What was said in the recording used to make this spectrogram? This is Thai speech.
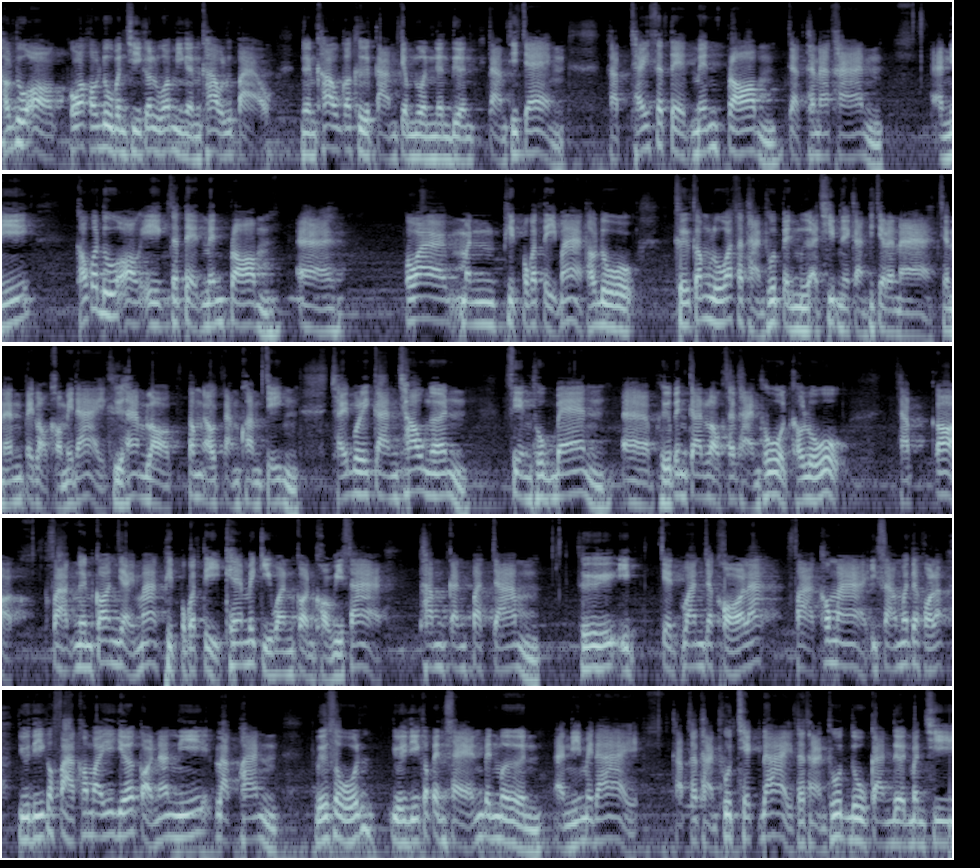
เขาดูออกเพราะว่าเขาดูบัญชีก็รู้ว่ามีเงินเข้าหรือเปล่า เงินเข้าก็คือตามจำนวนเงินเดือนตามที่แจ้ง ครับใช้สเตทเมนต์ปลอมจากธนาคาร อันนี้เขาก็ดูออกอีกสเตทเมนต์ปลอมอ่า เพราะว่ามันผิดปกติมากเขาดู คือต้องรู้ว่าสถานทูตเป็นมืออาชีพในการพิจารณา ฉะนั้นไปหลอกเขาไม่ได้ คือห้ามหลอกต้องเอาตามความจริง ใช้บริการเช่าเงิน เสี่ยงถูกแบนเอ่อถือเป็นการหลอกสถานทูตเขารู้ครับ ก็ฝากเงินก้อนใหญ่มากผิดปกติ แค่ไม่กี่วันก่อนขอวีซ่าทำกันประจำคืออีกเจ็ดวันจะขอละ ฝากเข้ามาอีกสามวันจะขอละ อยู่ดีก็ฝากเข้ามาเยอะๆก่อนหนั้นนี้หลักพัน หรือศูนย์อยู่ดีก็เป็นแสนเป็นหมื่น อันนี้ไม่ได้ครับสถานทูตเช็คได้ สถานทูตดูการเดินบัญชี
